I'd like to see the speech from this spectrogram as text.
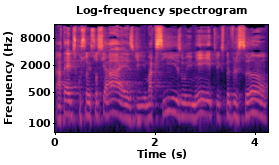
até discussões sociais de marxismo e matrix, perversão.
